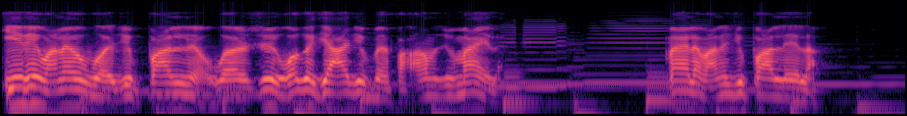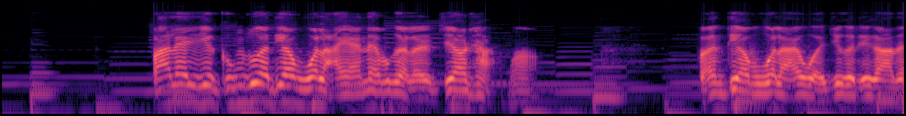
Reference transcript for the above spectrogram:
接的完了我就搬了，我是我搁家就把房子就卖了，卖了完了就搬来了，搬来就工作调不过来呀，那不搁了制药厂吗？完调不过来，我就搁这嘎达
